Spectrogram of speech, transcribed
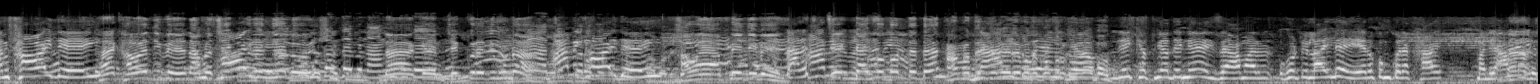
আমি খাওয়াই দেই। হ্যাঁ খাওয়াই দিবেন। আমরা চেক খাওয়াই করে দেই। দিল না কেন? চেক করে দিব না? আমি খাওয়াই দেই। খাওয়াই আপনি দিবেন। তাহলে চেক টাইপ করতে দেন? আমাদের এর মধ্যে কত নিরাপদ। রেখা থুয়া দেই নেই যে আমার হোটেল আইলে এরকম করে খায়। মানে আপনাদের।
